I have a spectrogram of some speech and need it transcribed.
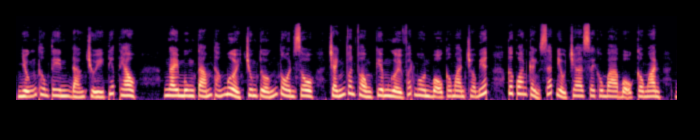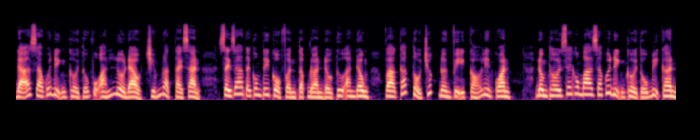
Những thông tin đáng chú ý tiếp theo. Ngày 8 tháng 10, Trung tướng Tô Ân Sô, tránh văn phòng kiêm người phát ngôn Bộ Công an cho biết, Cơ quan Cảnh sát điều tra C03 Bộ Công an đã ra quyết định khởi tố vụ án lừa đảo chiếm đoạt tài sản xảy ra tại công ty cổ phần tập đoàn đầu tư An Đông và các tổ chức đơn vị có liên quan. Đồng thời, C03 ra quyết định khởi tố bị can,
